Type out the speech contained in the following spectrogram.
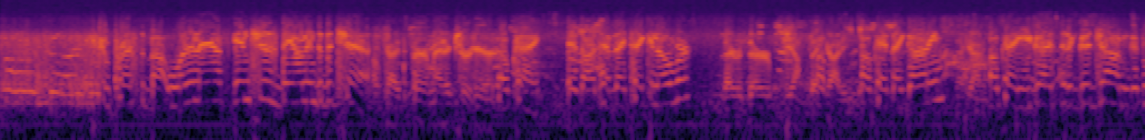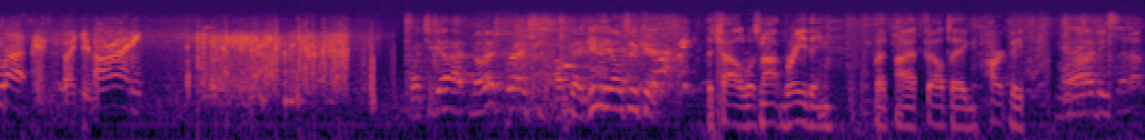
Oh, Compress about one and a half inches down into the chest. Okay, the paramedics are here. Okay. Is, have they taken over? They're, they're, yeah, they got him. Okay, they got him? They got him. Okay, you guys did a good job and good luck. Thank you. All righty. What you got? No respiration. Okay, give me the O2 kit. The child was not breathing, but I felt a heartbeat. All right, being set up.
